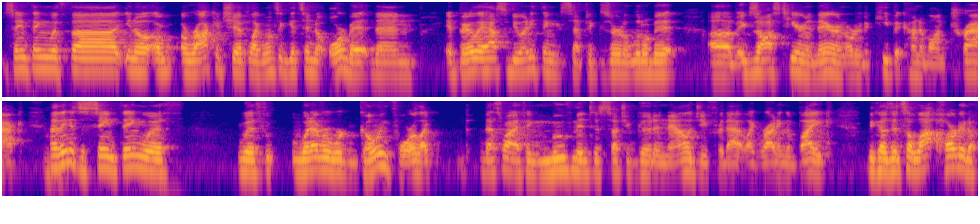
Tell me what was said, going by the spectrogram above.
same thing with uh you know a, a rocket ship. Like once it gets into orbit then it barely has to do anything except exert a little bit of exhaust here and there in order to keep it kind of on track. I think it's the same thing with with whatever we're going for. Like that's why I think movement is such a good analogy for that, like riding a bike, because it's a lot harder to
